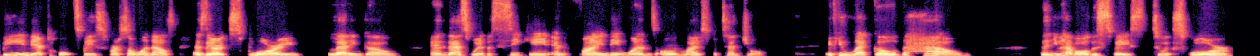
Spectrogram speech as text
being there to hold space for someone else as they're exploring letting go and that's where the seeking and finding one's own life's potential. If you let go of the how, then you have all this space to explore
